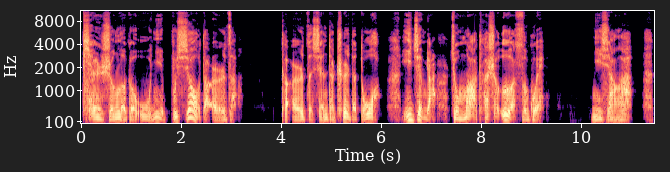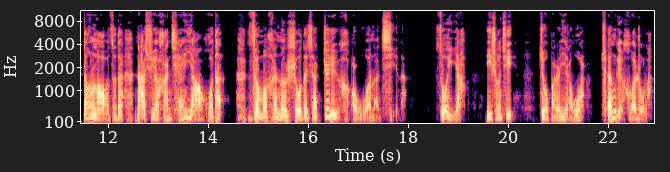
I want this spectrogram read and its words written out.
偏生了个忤逆不孝的儿子。他儿子嫌他吃的多，一见面就骂他是饿死鬼。你想啊，当老子的拿血汗钱养活他，怎么还能受得下这号窝囊气呢？所以呀，一生气就把这眼窝。全给合住了。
